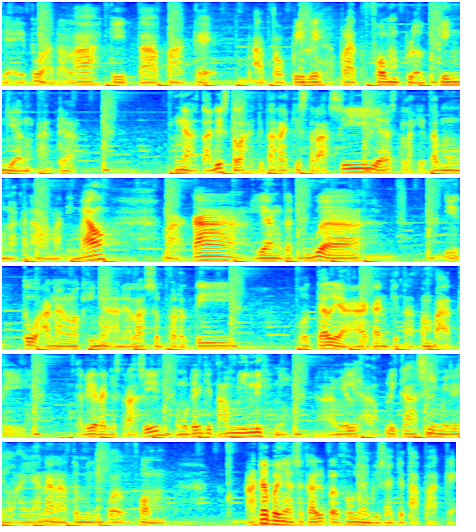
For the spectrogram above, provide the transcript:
yaitu adalah kita pakai atau pilih platform blogging yang ada Nah, tadi setelah kita registrasi ya, setelah kita menggunakan alamat email, maka yang kedua itu analoginya adalah seperti hotel yang akan kita tempati. Jadi registrasi, kemudian kita milih nih, nah, milih aplikasi, milih layanan atau milih platform. Ada banyak sekali platform yang bisa kita pakai.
